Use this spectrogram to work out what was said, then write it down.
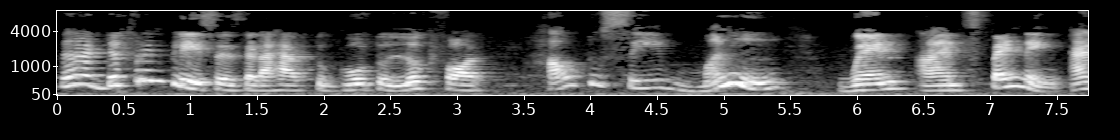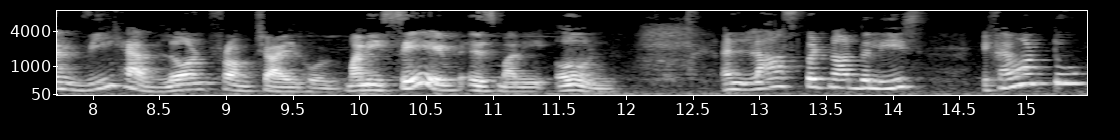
there are different places that I have to go to look for how to save money when I'm spending. And we have learned from childhood money saved is money earned. And last but not the least, if I want to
